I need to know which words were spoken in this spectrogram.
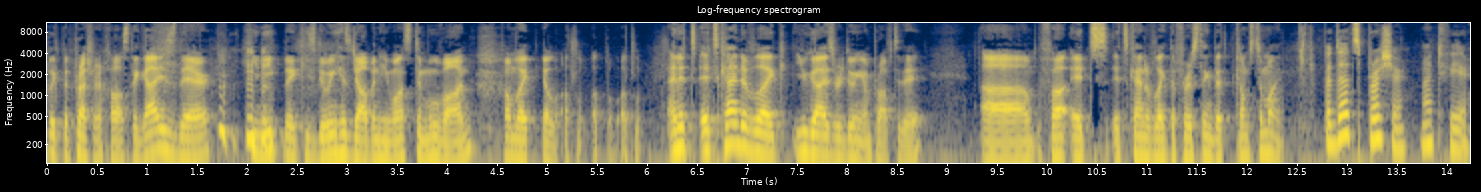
like the pressure. The guy is there. He need like he's doing his job and he wants to move on. So I'm like, and it's it's kind of like you guys were doing improv today. Um, ف- it's it's kind of like the first thing that comes to mind. But that's pressure, not fear.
